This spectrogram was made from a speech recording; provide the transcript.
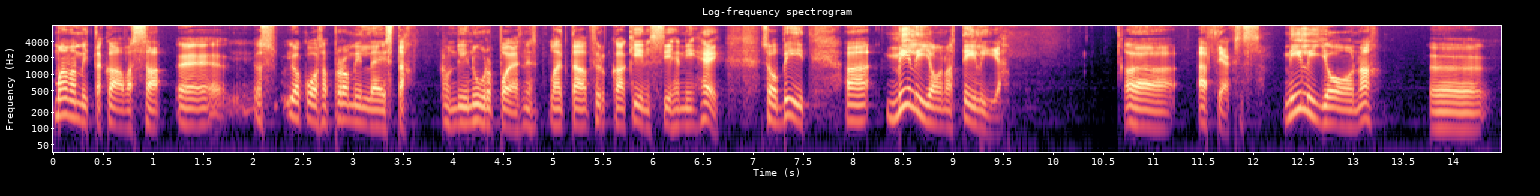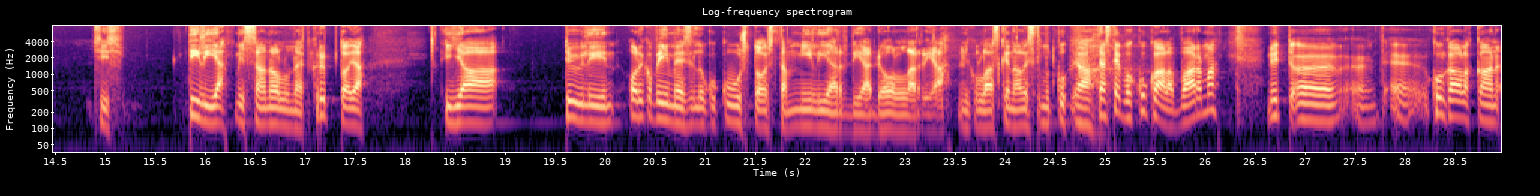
maailman mittakaavassa, ö, jos joku osa promilleista on niin urpoja, ne laittaa fyrkkaa kiinni siihen, niin hei, se on beat. Uh, miljoona tiliä uh, FTXssä. Miljoona uh, siis tiliä, missä on ollut näitä kryptoja. Ja tyyliin, oliko viimeisin luku 16 miljardia dollaria niin kuin laskennallisesti, mutta kun tästä ei voi kukaan olla varma. Nyt ö, ö, kuinka ollakaan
